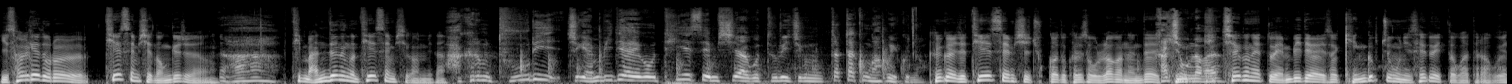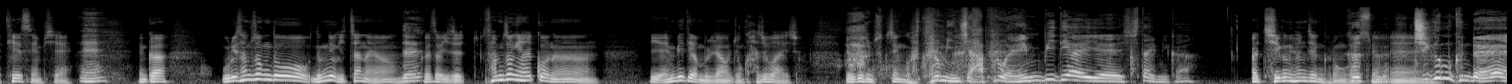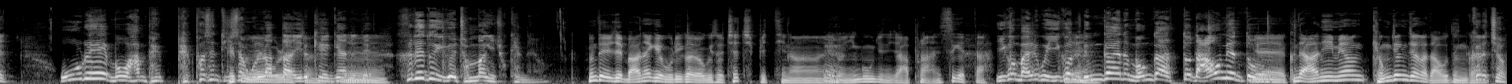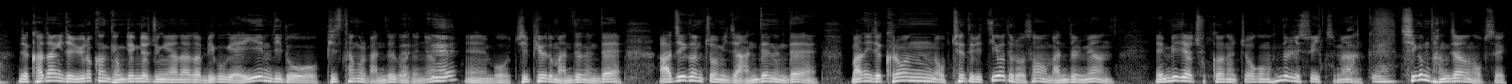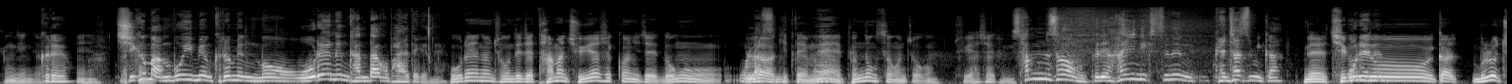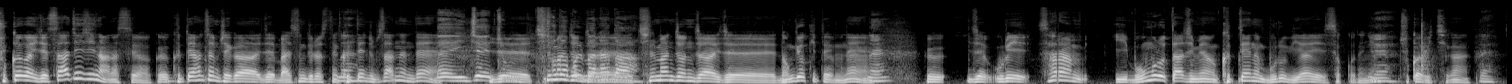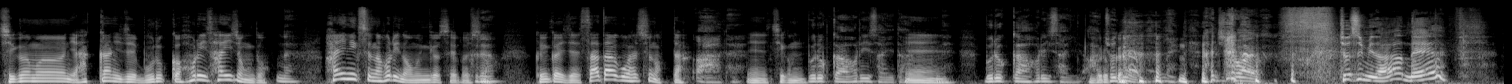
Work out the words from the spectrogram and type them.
이 설계도를 TSMC에 넘겨줘요. 아. 팀 만드는 건 TSMC가 합니다. 아, 그러면 둘이 지금 엔비디아하고 TSMC하고 둘이 지금 짝짝꿍 하고 있군요. 그러니까 이제 TSMC 주가도 그래서 올라갔는데 같이 긴, 올라가요? 최근에 또 엔비디아에서 긴급 주문이 세도했다고 하더라고요. TSMC에. 네. 그러니까 우리 삼성도 능력 있잖아요. 네. 그래서 이제 삼성이 할 거는 이 엔비디아 물량을 좀 가져와야죠. 요게 아, 좀 숙제인 것 같아요. 그럼 이제 앞으로 엔비디아의 시대입니까? 아, 지금 현재는 그런 거 같아요. 예. 지금 근데 올해 뭐 한 100, 100% 이상 올랐다 올랐죠. 이렇게 얘기하는데 예. 그래도 이거 전망이 좋겠네요. 근데 이제 만약에 우리가 여기서 채치피티나 네. 이런 인공지능 이제 앞으로 안 쓰겠다. 이거 말고 이걸 네. 능가하는 뭔가 또 나오면 또. 네. 근데 아니면 경쟁자가 나오든가. 그렇죠. 이제 가장 이제 유력한 경쟁자 중에 하나가 미국의 AMD도 비슷한 걸 만들거든요. 네. 네. 뭐 GPU도 만드는데 아직은 좀 이제 안 되는데 만약 이제 그런 업체들이 뛰어들어서 만들면 엔비디아 주가는 조금 흔들릴 수 있지만 아, 네. 지금 당장은 없어요 경쟁자. 그래요? 예, 지금 안 보이면 그러면 뭐 올해는 간다고 봐야 되겠네. 올해는 좋은데 이제 다만 주의하실 건 이제 너무 올라갔기 때문에 네. 변동성은 조금 주의하셔야 됩니다. 삼성 그리고 하이닉스는 괜찮습니까? 네, 지금도 올해는? 그러니까 물론 주가가 이제 싸지진 않았어요. 그 그때 한참 제가 이제 말씀드렸을 때 네. 그때 좀 쌌는데 네, 이제, 이제 7만 전자 7만 전자 이제 넘겼기 때문에 네. 그 이제 우리 사람 이 몸으로 따지면 그때는 무릎 이하에 있었거든요. 네. 주가 위치가. 네. 지금은 약간 이제 무릎과 허리 사이 정도. 네. 하이닉스는 허리 넘겼어요 벌써. 그래요? 그러니까 이제 싸다고 할 수는 없다. 아, 네. 예, 지금 무릎과 허리 사이다. 예. 네. 무릎과 허리 사이. 아, 무릎과. 좋네요. 네. 아주 좋아요. 좋습니다. 네.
